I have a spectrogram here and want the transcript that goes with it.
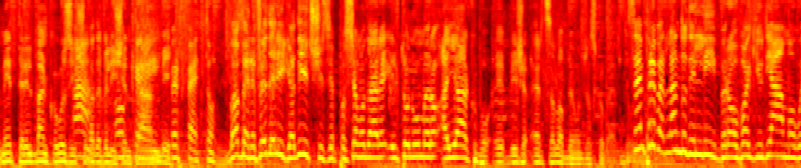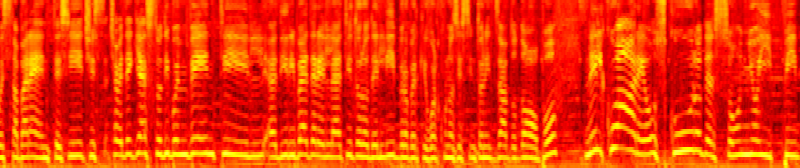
mettere il banco così ci Ah, fate felici ok, entrambi. Perfetto. Va bene Federica, dici se possiamo dare il tuo numero a Jacopo e viceversa lo abbiamo già scoperto. Sempre parlando del libro, poi chiudiamo questa parentesi. Ci, ci avete chiesto tipo in 20 il- eh, di ripetere il titolo del libro perché qualcuno si è sintonizzato dopo. Nel cuore oscuro del sogno hippie.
